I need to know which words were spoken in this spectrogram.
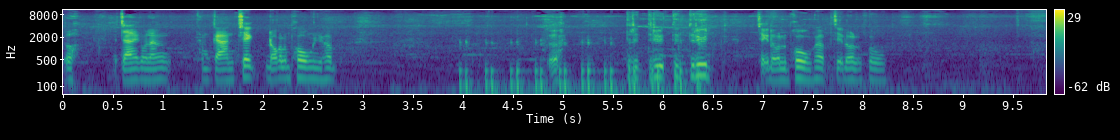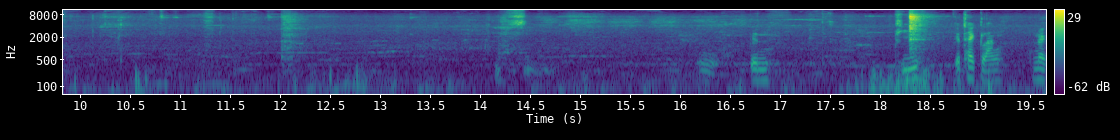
โอ้อาจารย์กำลัง ทำการเช็คดอกลำโพงอยู่ครับเออตรึดตรึดตรึดตรึดเช็คดอกลำโพงครับเช็คดอกลำโพงเป็นผีกระแทกหลังนะ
